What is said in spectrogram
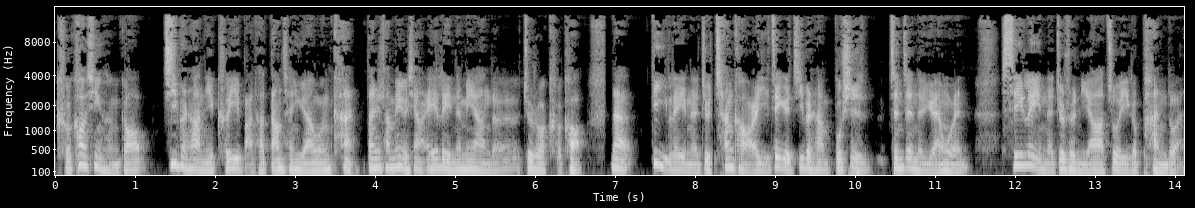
可靠性很高。基本上你可以把它当成原文看，但是它没有像 A 类那么样的，就是说可靠。那 D 类呢，就参考而已，这个基本上不是真正的原文。C 类呢，就是你要做一个判断。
